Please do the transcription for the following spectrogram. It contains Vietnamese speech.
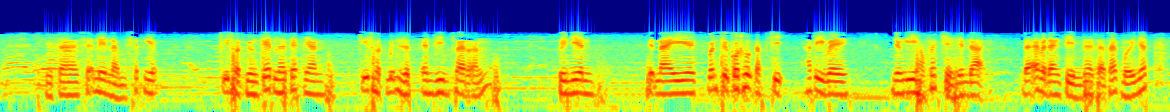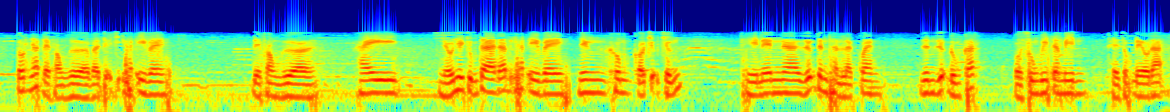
thì ta sẽ nên làm xét nghiệm. Kỹ thuật ngưng kết latex nhanh, kỹ thuật miễn dịch enzyme pha rắn. Tuy nhiên, hiện nay vẫn chưa có thuốc đặc trị HIV, nhưng y học phát triển hiện đại đã và đang tìm ra giải pháp mới nhất tốt nhất để phòng ngừa và chữa trị HIV. Để phòng ngừa hay nếu như chúng ta đã bị HIV nhưng không có triệu chứng thì nên à, dưỡng giữ tinh thần lạc quan, dinh dưỡng đúng cách, bổ sung vitamin, thể dục đều đặn,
